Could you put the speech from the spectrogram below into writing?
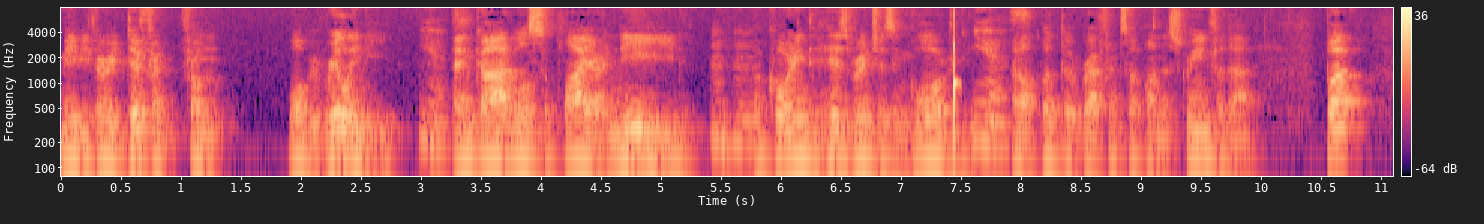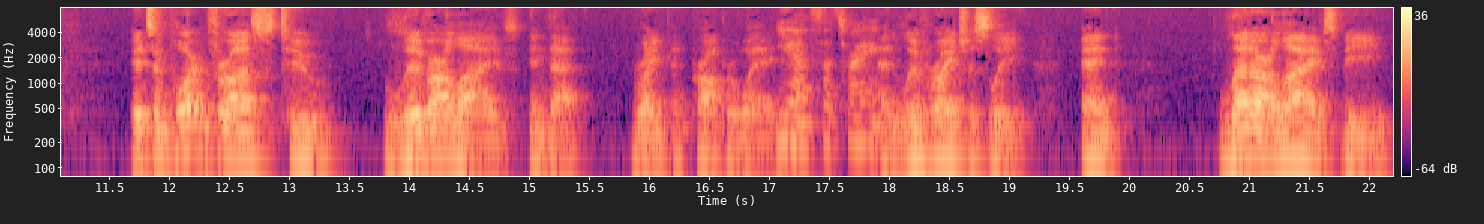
May be very different from what we really need. Yes. And God will supply our need Mm-hmm. according to His riches and glory. Yes. And I'll put the reference up on the screen for that. But it's important for us to live our lives in that right and proper way Yes, that's right. and live righteously and let our lives be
